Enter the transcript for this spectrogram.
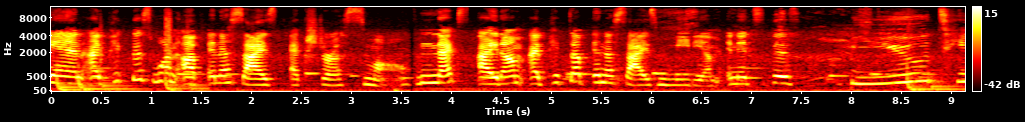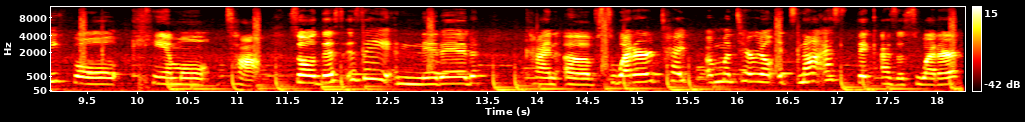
and I picked this one up in a size extra small. Next item I picked up in a size medium and it's this beautiful camel top. So this is a knitted kind of sweater type of material. It's not as thick as a sweater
